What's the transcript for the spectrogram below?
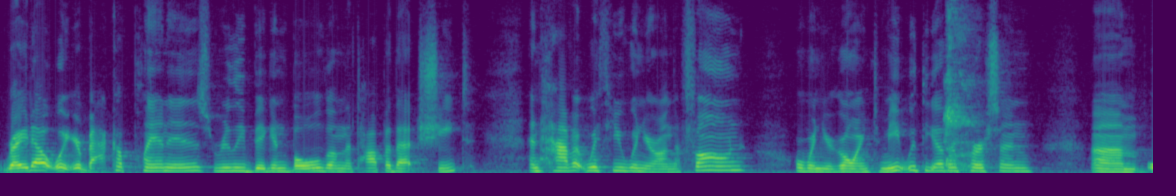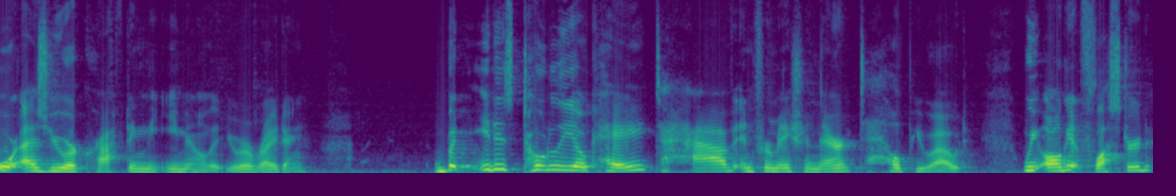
write out what your backup plan is, really big and bold on the top of that sheet, and have it with you when you're on the phone or when you're going to meet with the other person, um, or as you are crafting the email that you are writing. But it is totally okay to have information there to help you out. We all get flustered.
